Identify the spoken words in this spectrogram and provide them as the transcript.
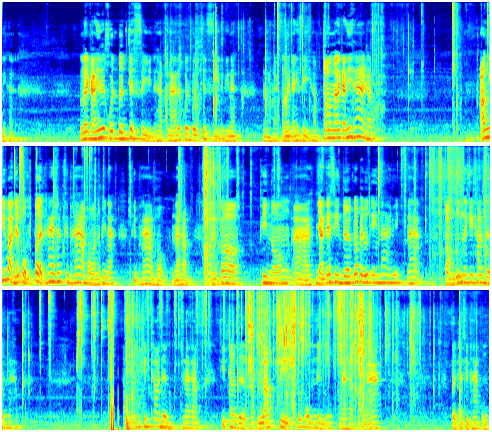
นี่ฮะรายการที่ได้ค้นเบอร์เจ็ดสี่นะครับนะได้ค้นเบอร์เจ็ดสี่นะพี่นะนี่ฮะรายการที่สี่ครับ ต่อมารายการที่ห้าครับ เอางี้กว่าเดี๋ยวผมเปิดให้ทั้งสิบห้าพอนะพี่นะสิบห้าพอนะครับ แล้วก็ พี่น้องอ่า อยากได้ซีนเดิมก็ไปรุ่นเองได้พี่นะฮะสองรุ่นนะคิดเข้าเดิมนะครับสองรุ่นคิดเข้าเดิมนะครับ คิดเข้าเดิมครับรับสี่ลูกอมหนึ่งลูกนะครับนะเปิดแค่สิบห้าองค์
